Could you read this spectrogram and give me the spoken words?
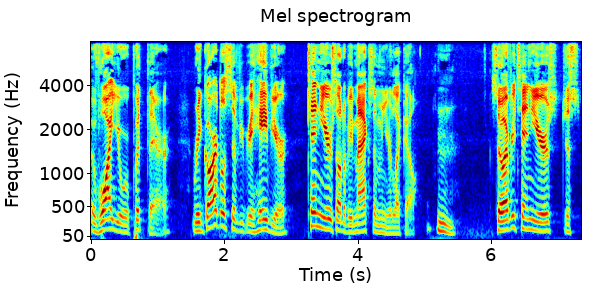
of why you were put there, regardless of your behavior, ten years ought to be maximum, and you're let go. Hmm. So every ten years, just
